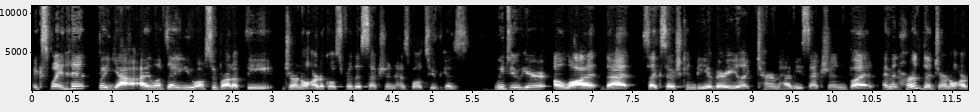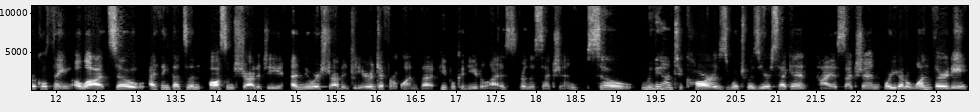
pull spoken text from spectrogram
explain it. But yeah i love that you also brought up the journal articles for this section as well too because we do hear a lot that psych soc can be a very like term heavy section but i haven't heard the journal article thing a lot so i think that's an awesome strategy a newer strategy or a different one that people could utilize for this section. So moving on to cars which was your second highest section where you got a 130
